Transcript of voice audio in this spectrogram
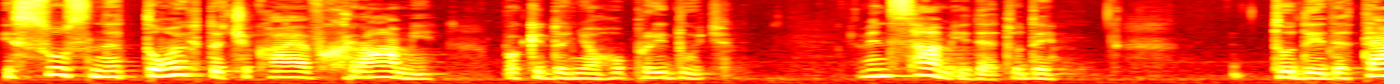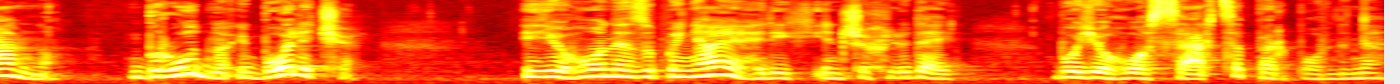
Ісус не той, хто чекає в храмі, поки до нього прийдуть. Він сам іде туди, туди, де темно, брудно і боляче, і його не зупиняє гріх інших людей, бо його серце переповнене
